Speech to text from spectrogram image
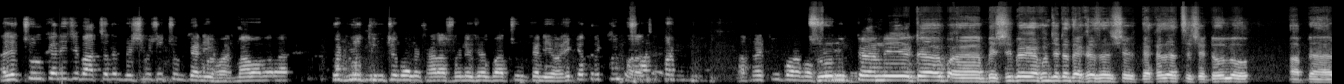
আচ্ছা চুলকানি যে বাচ্চাদের বেশি বেশি চুলকানি হয় মা বাবারা খুব বলে সারা শরীরে বা চুলকানি হয়। এক্ষেত্রে কি করা যায়? আপনার কি পরামর্শ চুলকানি এটা বেশিরভাগ এখন যেটা দেখা যাচ্ছে দেখা যাচ্ছে সেটা হলো আপনার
